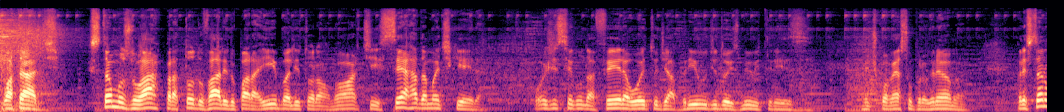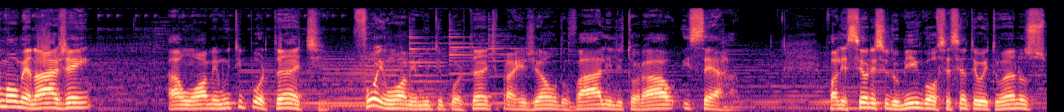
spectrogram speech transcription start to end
Boa tarde. Estamos no ar para todo o Vale do Paraíba, Litoral Norte e Serra da Mantiqueira. Hoje, segunda-feira, 8 de abril de 2013. A gente começa o programa prestando uma homenagem a um homem muito importante, foi um homem muito importante para a região do Vale, Litoral e Serra. Faleceu nesse domingo, aos 68 anos,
